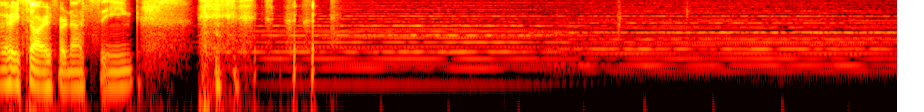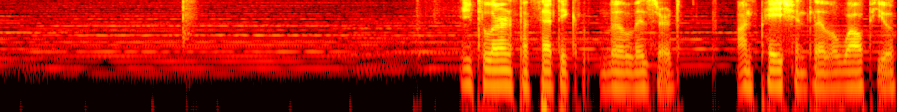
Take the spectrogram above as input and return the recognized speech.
Very sorry for not seeing. Learn pathetic little lizard. Unpatient little whelp you.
